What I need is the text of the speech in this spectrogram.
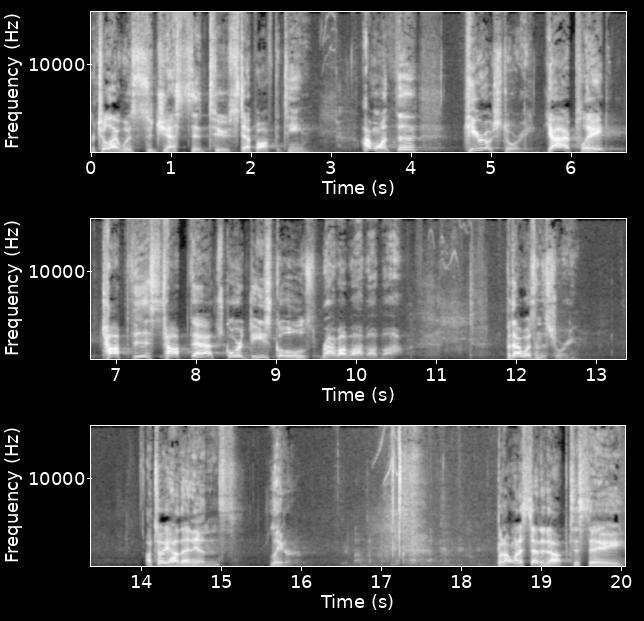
or till I was suggested to step off the team. I want the hero story. Yeah, I played, top this, top that, scored these goals, blah, blah, blah, blah, blah. But that wasn't the story. I'll tell you how that ends later. But I want to set it up to say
